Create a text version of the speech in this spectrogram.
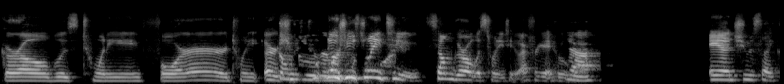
girl was 24 or 20 or she was, no she was 22 some girl was 22 I forget who. Yeah. and she was like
